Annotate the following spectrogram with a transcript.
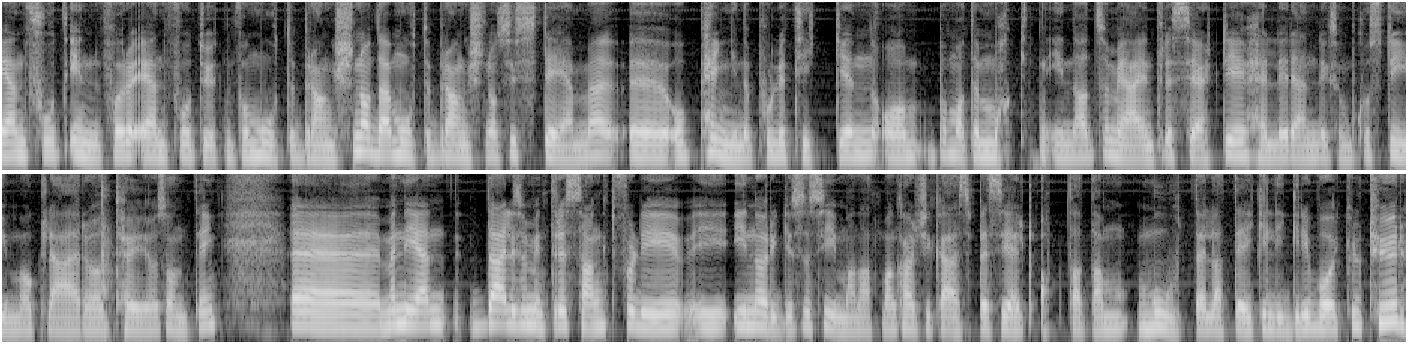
én fot innenfor og én fot utenfor motebransjen. og Det er motebransjen og systemet uh, og pengene, politikken og på en måte makten innad som jeg er interessert i, heller enn liksom kostyme og klær og tøy og sånne ting. Uh, men igjen, det er liksom interessant fordi i, Norge så sier man at man kanskje ikke er spesielt opptatt av mote, eller at det ikke ligger i vår kultur,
